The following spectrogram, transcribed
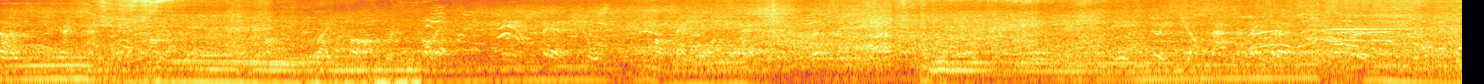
so Jenkins knows he's going to have to get high up there. Way far, Ricky Collett is fairly short from that one. He is doing just that to make three and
